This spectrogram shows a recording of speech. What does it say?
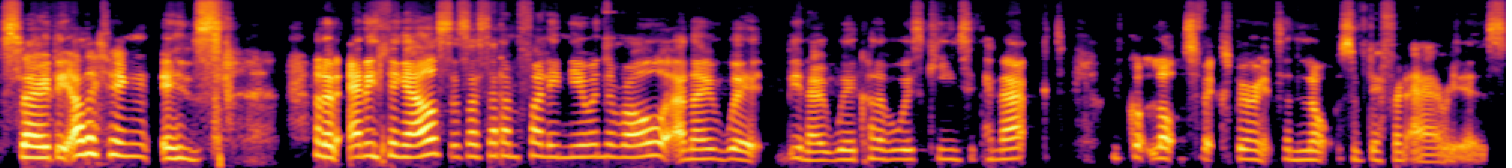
So the other thing is kind of anything else. As I said, I'm fairly new in the role, and I we're you know we're kind of always keen to connect. We've got lots of experience in lots of different areas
